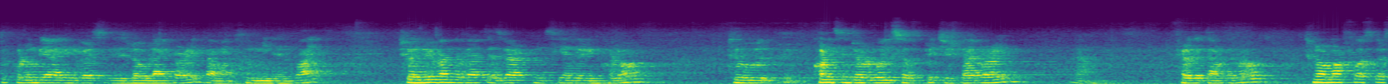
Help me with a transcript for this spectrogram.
to Columbia University's Law Library by McKim, Mead and White, to Henri van der Velde's work in Siender in Cologne, to Colin St. George Wilson's British Library, um, further down the road, to Norman Foster's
